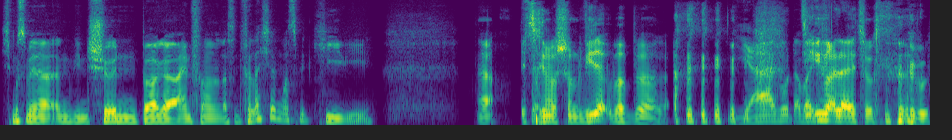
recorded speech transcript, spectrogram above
Ich muss mir irgendwie einen schönen Burger einfallen lassen. Vielleicht irgendwas mit Kiwi. Ja. Jetzt reden wir schon wieder über Burger. Ja, gut, Die Überleitung. gut.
